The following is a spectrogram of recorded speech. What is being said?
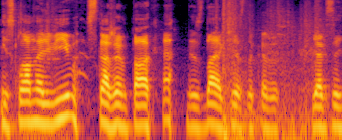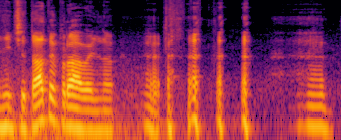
із клана Львів, скажімо так. Не знаю, чесно кажу, як це ні читати правильно.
